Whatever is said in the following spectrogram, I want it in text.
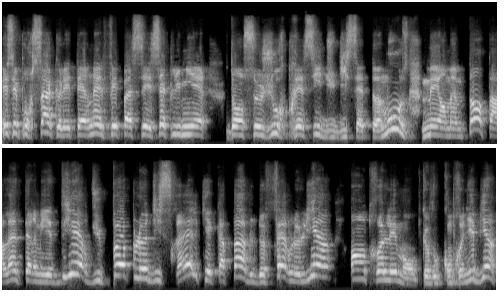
Et c'est pour ça que l'Éternel fait passer cette lumière dans ce jour précis du 17 Tammuz, mais en même temps par l'intermédiaire du peuple d'Israël qui est capable de faire le lien entre les mondes, que vous compreniez bien.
